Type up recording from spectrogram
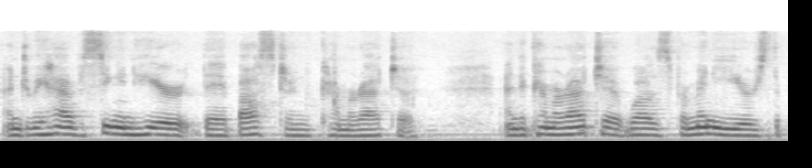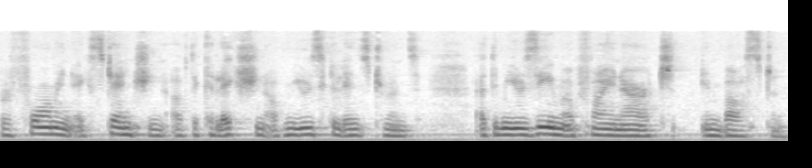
And we have singing here the Boston Camerata. And the Camerata was for many years the performing extension of the collection of musical instruments at the Museum of Fine Art in Boston.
